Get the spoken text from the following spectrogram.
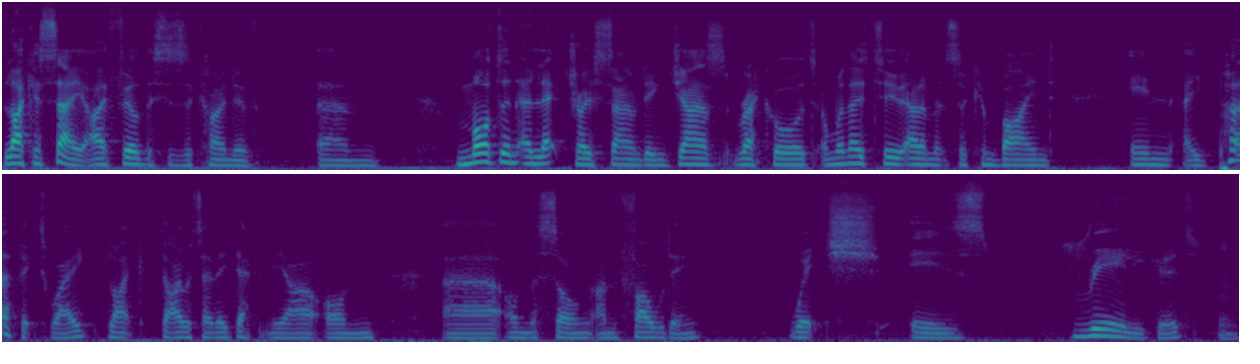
like I say, I feel this is a kind of um, modern electro sounding jazz record, and when those two elements are combined in a perfect way, like I would say they definitely are on uh, on the song "Unfolding," which is really good. Mm.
